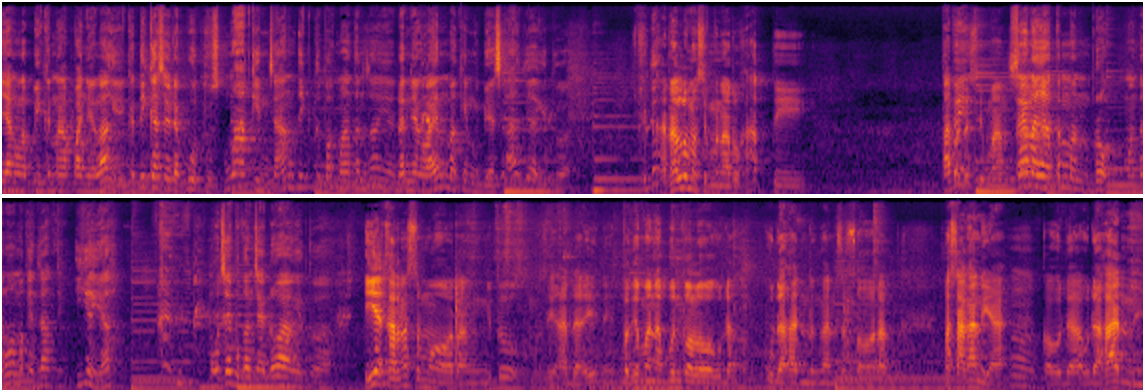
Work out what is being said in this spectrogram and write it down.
yang lebih kenapanya lagi ketika saya udah putus makin cantik tuh pak mantan saya. Dan yang lain makin biasa aja gitu itu karena lu masih menaruh hati tapi si saya nanya temen bro mantan lu makin cantik iya ya mau saya bukan saya doang gitu Iya karena semua orang itu masih ada ini. Bagaimanapun kalau udah udahan dengan seseorang pasangan ya, Hmm. kalau udah udahan nih,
